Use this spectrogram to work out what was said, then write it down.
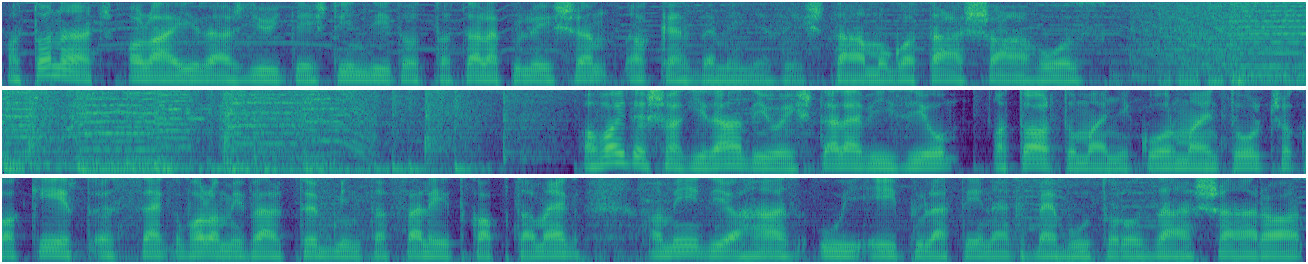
A tanács aláírásgyűjtést indított a településen a kezdeményezés támogatásához. A Vajdasági Rádió és Televízió a tartományi kormánytól csak a kért összeg valamivel több mint a felét kapta meg a médiaház új épületének bebútorozására.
